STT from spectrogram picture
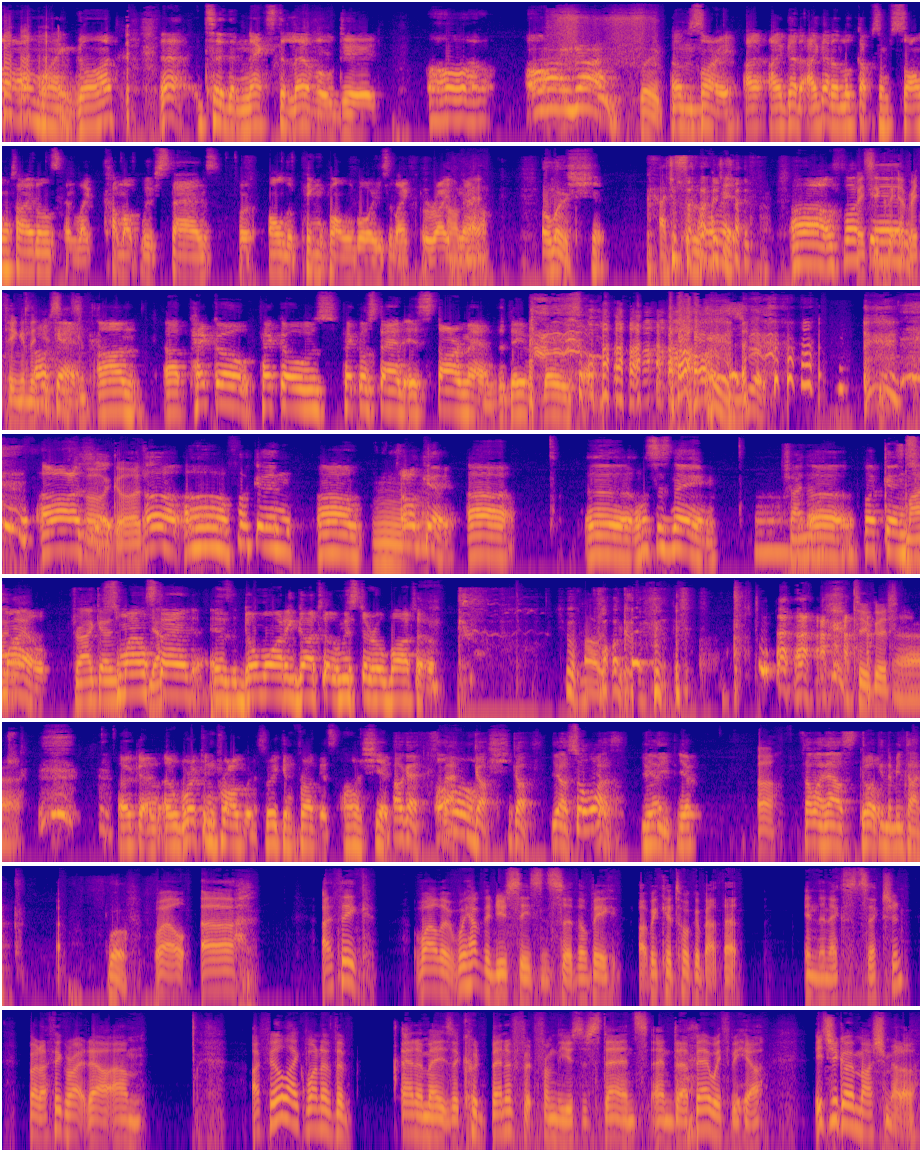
oh my god. That to the next level, dude. Oh, oh my god. Wait. I'm sorry. I, I gotta I gotta look up some song titles and like come up with stands for all the ping pong boys like right Oh, now. man. Oh wait, Shit. I just Alright. Oh fucking Basically everything in the new okay. season. Um uh Peco Peco's Peco stand is Starman, the David Bowie song. oh shit. oh shit. Oh, God. Oh oh fucking um Mm. okay. Uh uh what's his name? China, Uh fucking Smile. Smile. Dragon. Smile yeah. stand is Domo Arigato, Mr. Roboto. Too good. Okay, a work in progress. Work in progress. Oh shit. Okay, Oh, Matt, go, shit. go. Yes, So what? yes, you yep, lead. Yep. Oh, Someone else Go. talk in the meantime. Whoa. well, uh, I think, well, uh, we have the new season, so there'll be, uh, we could talk about that in the next section. But I think right now, um, I feel like one of the animes that could benefit from the use of stands, and uh, bear with me here, Ichigo Marshmallow.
